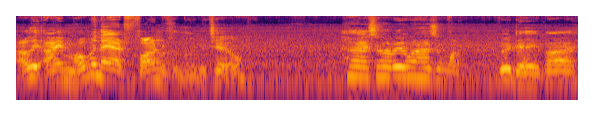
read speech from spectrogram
I'm hoping they had fun with the movie too. Alright, so everyone has a good day. Bye.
